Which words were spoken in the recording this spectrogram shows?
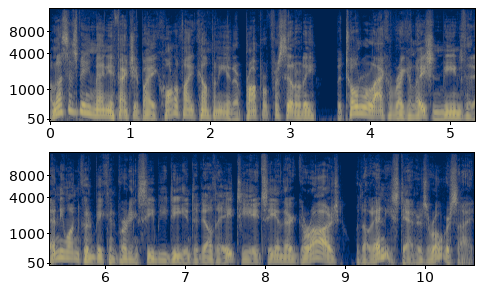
Unless it's being manufactured by a qualified company in a proper facility, the total lack of regulation means that anyone could be converting CBD into Delta 8 THC in their garage without any standards or oversight.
